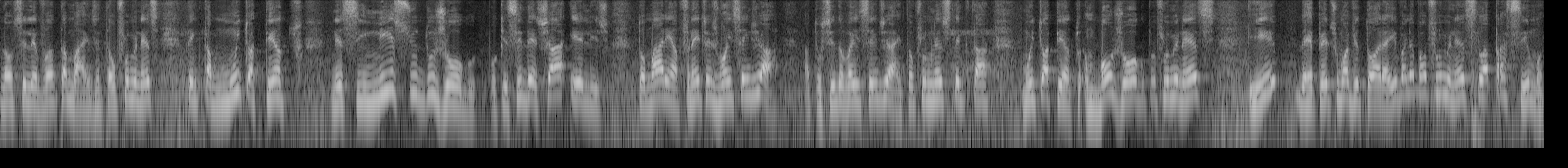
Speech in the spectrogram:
não se levanta mais. Então o Fluminense tem que estar muito atento nesse início do jogo, porque se deixar eles tomarem a frente, eles vão incendiar a torcida vai incendiar. Então o Fluminense tem que estar muito atento. É um bom jogo para o Fluminense e, de repente, uma vitória aí vai levar o Fluminense lá para cima.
